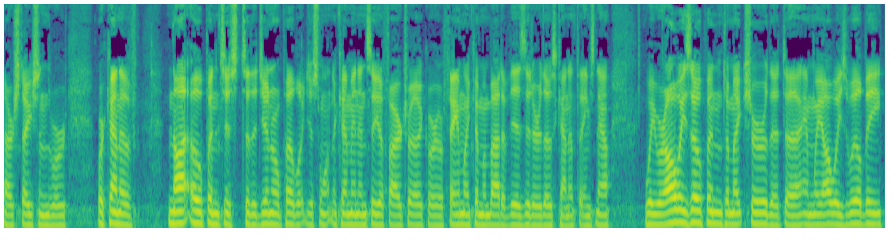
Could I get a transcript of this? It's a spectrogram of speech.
our stations were were kind of not open just to the general public, just wanting to come in and see a fire truck or a family coming by to visit or those kind of things. Now, we were always open to make sure that, uh, and we always will be,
